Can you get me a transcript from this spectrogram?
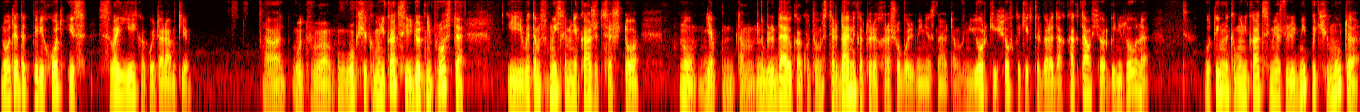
Но вот этот переход из своей какой-то рамки а, вот в, в общей коммуникации идет не просто, и в этом смысле мне кажется, что ну, я там наблюдаю, как вот в Амстердаме, который хорошо более-менее знаю, там в Нью-Йорке, еще в каких-то городах, как там все организовано, вот именно коммуникация между людьми почему-то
